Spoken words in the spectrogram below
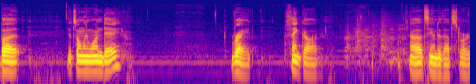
But it's only one day? Right. Thank God. Uh, that's the end of that story.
